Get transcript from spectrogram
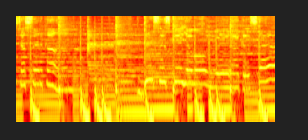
se acercan. Dices que ya volverá a crecer.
